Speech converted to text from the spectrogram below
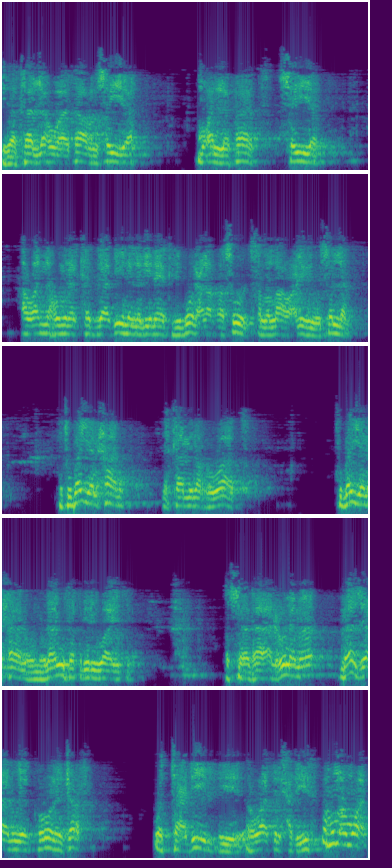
إذا كان له آثار سيئة مؤلفات سيئة أو أنه من الكذابين الذين يكذبون على الرسول صلى الله عليه وسلم فتبين حاله. إذا كان من الرواة تبين حاله أنه لا يوثق بروايته. العلماء ما زالوا يذكرون الجرح والتعديل في رواة الحديث وهم أموات.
